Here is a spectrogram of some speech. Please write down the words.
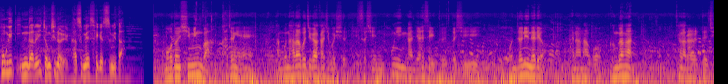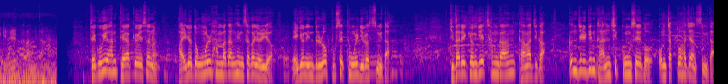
홍익 인간의 정신을 가슴에 새겼습니다. 모든 시민과 가정에 당군 할아버지가 가지고 있- 있으신 홍익 인간 야세의 뜻- 뜻이 온전히 내려 편안하고 건강한 생활을 되시기를 바랍니다. 대구의 한 대학교에서는 반려동물 한마당 행사가 열려 애견인들로 북새통을 이뤘습니다. 기다려 경기에 참가한 강아지가 끈질긴 간식 공세에도 꼼짝도 하지 않습니다.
